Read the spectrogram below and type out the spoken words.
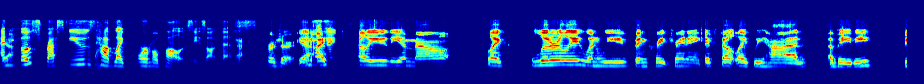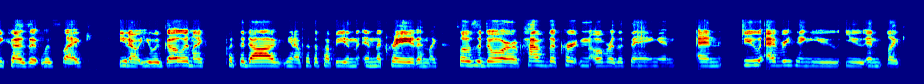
and yeah. most rescues have like formal policies on this yeah, for sure yeah you know, i can tell you the amount like literally when we've been crate training it felt like we had a baby because it was like you know you would go and like put the dog, you know, put the puppy in in the crate and like close the door, have the curtain over the thing and and do everything you you and like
